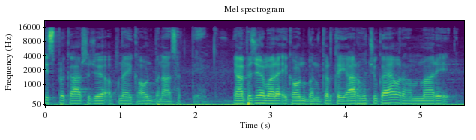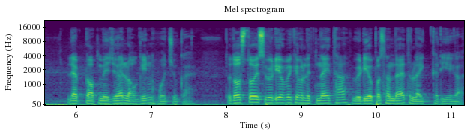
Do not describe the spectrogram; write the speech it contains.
इस प्रकार से जो है अपना अकाउंट बना सकते हैं। यहाँ पे जो है हमारा अकाउंट बनकर तैयार हो चुका है और हमारे लैपटॉप में जो है लॉगिन हो चुका है। तो दोस्तों, इस वीडियो में केवल इतना ही था। वीडियो पसंद आए तो लाइक करिएगा।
